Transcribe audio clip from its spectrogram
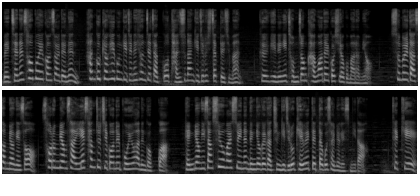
매체는 서부에 건설되는 한국형 해군 기지는 현재 작고 단순한 기지로 시작되지만 그 기능이 점점 강화될 것이라고 말하며 25명에서 30명 사이의 상주 직원을 보유하는 것과 100명 이상 수용할 수 있는 능력을 갖춘 기지로 계획됐다고 설명했습니다. 특히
